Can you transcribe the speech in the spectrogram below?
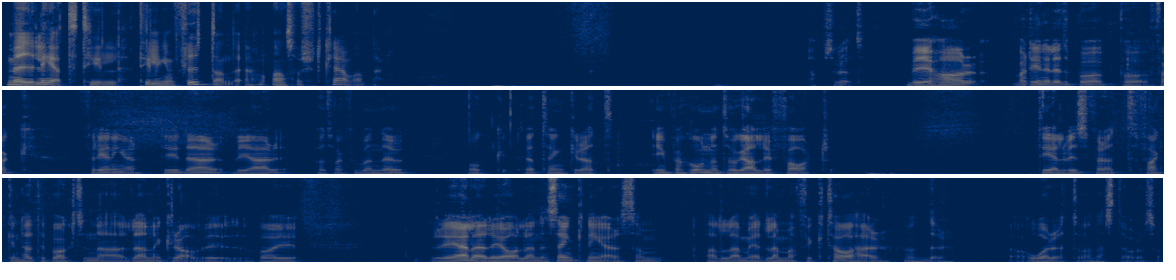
möjlighet till, till inflytande och ansvarsutkrävande. Absolut. Vi har varit inne lite på, på fackföreningar. Det är där vi är på ett fackförbund nu. Och jag tänker att inflationen tog aldrig fart. delvis för att facken höll tillbaka sina lönekrav. Det var ju rejäla reallönesänkningar som alla medlemmar fick ta här under året och nästa år och så.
